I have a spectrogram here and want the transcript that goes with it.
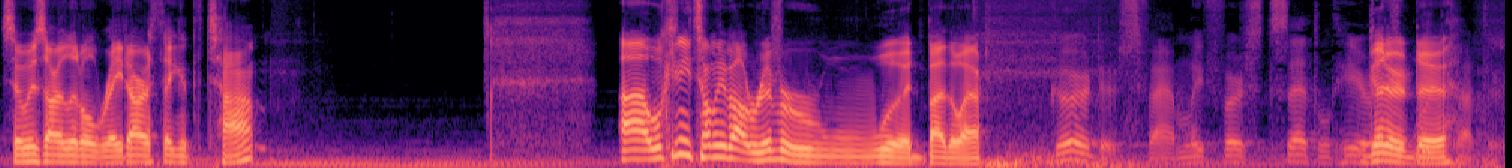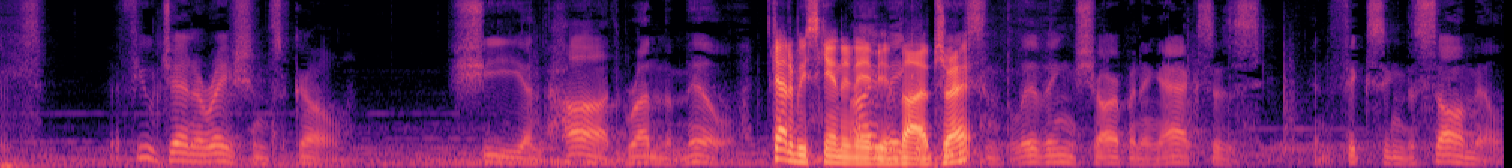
so is our little radar thing at the top. Uh, what can you tell me about Riverwood, by the way? Gerdur's family first settled here Gerder. as a few generations ago. She and Hod run the mill. Got to be I Scandinavian vibes, right? living sharpening axes and fixing the sawmill.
